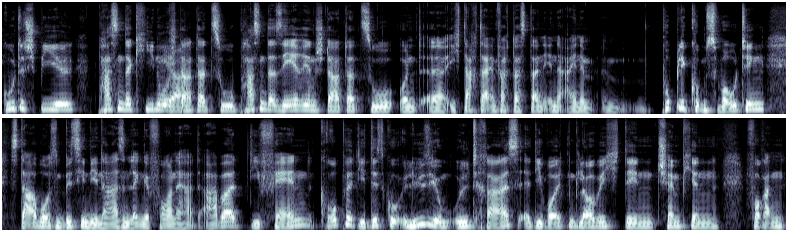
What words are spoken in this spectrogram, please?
gutes Spiel, passender Kinostart ja. dazu, passender Serienstart dazu dazu und äh, ich dachte einfach, dass dann in einem ähm, Publikumsvoting Star Wars ein bisschen die Nasenlänge vorne hat. Aber die Fangruppe, die Disco Elysium Ultras, äh, die wollten, glaube ich, den Champion voran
